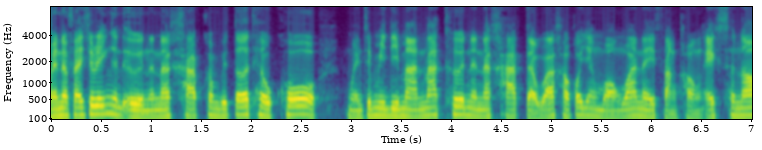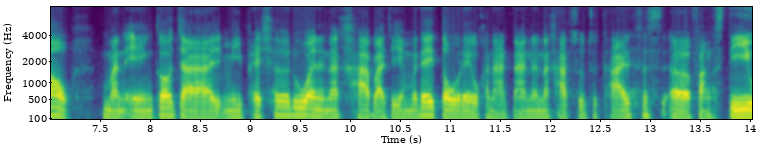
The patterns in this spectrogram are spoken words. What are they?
manufacturing อื่นๆนะครับคอมพิวเตอร์ telcoเหมือนจะมีดีมานมากขึ้นนะครับ แต่ว่าเขาก็ยังมองว่าในฝั่งของ external มันเองก็จะมี pressure ด้วยนะครับ อาจจะยังไม่ได้โตเร็วขนาดนั้นนะครับส่วนสุดท้ายฝั่ง steel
